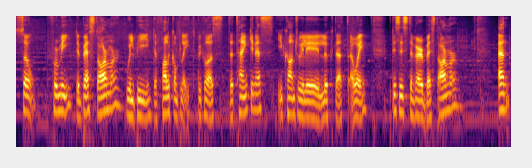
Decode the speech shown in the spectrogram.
So for me, the best armor will be the Falcon Plate, because the tankiness, you can't really look that away. This is the very best armor. And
